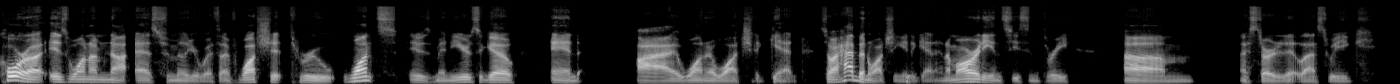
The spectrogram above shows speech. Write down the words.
Korra is one I'm not as familiar with. I've watched it through once, it was many years ago, and I want to watch it again. So I have been watching it again, and I'm already in season three. Um, I started it last week.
